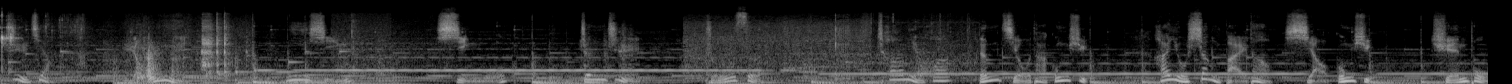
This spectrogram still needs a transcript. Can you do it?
制酱、揉面、捏形、醒馍、蒸制、着色。插面花等九大工序，还有上百道小工序，全部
